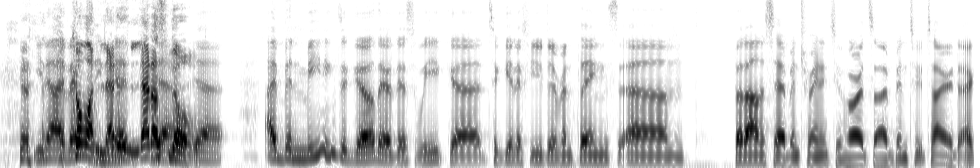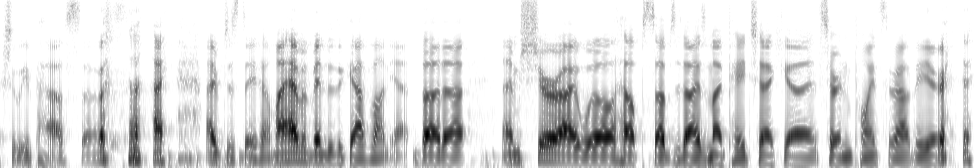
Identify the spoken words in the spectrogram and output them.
you know, I've come on, let, met, it, let us yeah, know. Yeah, I've been meaning to go there this week uh, to get a few different things. Um, but honestly, I've been training too hard, so I've been too tired to actually leave the house. So I, have just stayed home. I haven't been to Decathlon yet, but uh, I'm sure I will help subsidize my paycheck uh, at certain points throughout the year.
